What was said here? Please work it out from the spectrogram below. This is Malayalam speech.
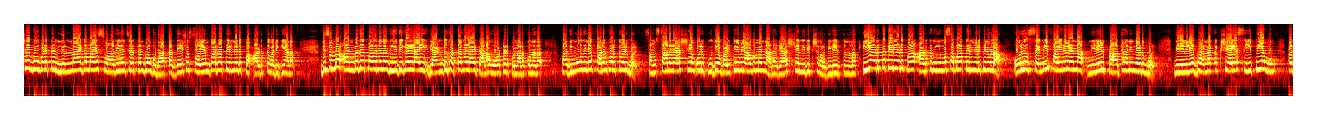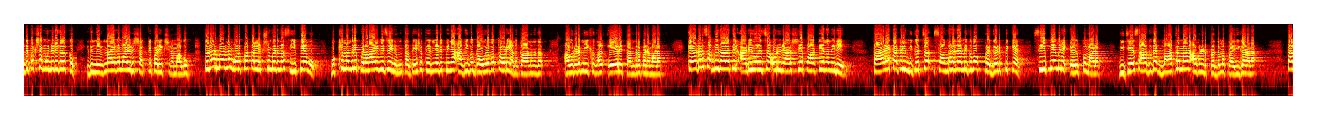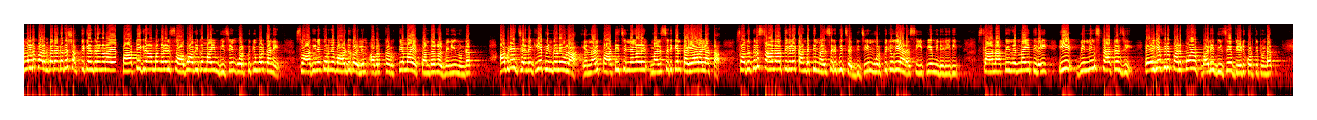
രാഷ്ട്രീയ ഭൂപടത്തിൽ നിർണായകമായ സ്വാധീനം ചെലുത്താൻ പോകുന്ന തദ്ദേശ സ്വയംഭരണ തിരഞ്ഞെടുപ്പ് അടുത്തു വരികയാണ്. ഡിസംബർ ഒൻപത് പതിനൊന്ന് തീയതികളിലായി രണ്ട് ഘട്ടങ്ങളിലായിട്ടാണ് വോട്ടെടുപ്പ് നടക്കുന്നത്. പതിമൂന്നിന് ഫലം പുറത്തു വരുമ്പോൾ സംസ്ഥാന രാഷ്ട്രീയം ഒരു പുതിയ വഴിത്തിരിവിലാകുമെന്നാണ് രാഷ്ട്രീയ നിരീക്ഷകർ വിലയിരുത്തുന്നത്. ഈ അടുത്ത തിരഞ്ഞെടുപ്പ് അടുത്ത നിയമസഭാ തിരഞ്ഞെടുപ്പിനുള്ള ഒരു സെമി ഫൈനൽ എന്ന നിലയിൽ പ്രാധാന്യം നേടുമ്പോൾ നിലവിലെ ഭരണകക്ഷിയായ സി പി എമ്മും പ്രതിപക്ഷ മുന്നണികൾക്കും ഇത് നിർണായകമായ ഒരു ശക്തി പരീക്ഷണമാകും. തുടർ ഭരണം ഉറപ്പാക്കാൻ ലക്ഷ്യമിടുന്ന സി പി എമ്മും മുഖ്യമന്ത്രി പിണറായി വിജയനും തദ്ദേശ തിരഞ്ഞെടുപ്പിന് അതീവ ഗൗരവത്തോടെയാണ് കാണുന്നത്. അവരുടെ നീക്കങ്ങൾ ഏറെ തന്ത്രപരമാണ്. കേഡർ സംവിധാനത്തിൽ അടിയുറച്ച ഒരു രാഷ്ട്രീയ പാർട്ടി എന്ന നിലയിൽ താഴെത്തട്ടിൽ മികച്ച സംഘടനാ മികവ് പ്രകടിപ്പിക്കാൻ സി പി എമ്മിന് എളുപ്പമാണ്. വിജയ സാധ്യത മാത്രമാണ് അവരുടെ പ്രഥമ പരിഗണന. തങ്ങളുടെ പരമ്പരാഗത ശക്തി കേന്ദ്രങ്ങളായ പാർട്ടി ഗ്രാമങ്ങളിൽ സ്വാഭാവികമായും വിജയം ഉറപ്പിക്കുമ്പോൾ തന്നെ സ്വാധീനം കുറഞ്ഞ വാർഡുകളിലും അവർ കൃത്യമായ തന്ത്രങ്ങൾ മെനയുന്നുണ്ട്. അവിടെ ജനകീയ പിന്തുണയുള്ള എന്നാൽ പാർട്ടി ചിഹ്നങ്ങളിൽ മത്സരിക്കാൻ തയ്യാറല്ലാത്ത സ്വതന്ത്ര സ്ഥാനാർത്ഥികളെ കണ്ടെത്തി മത്സരിപ്പിച്ച് വിജയം ഉറപ്പിക്കുകയാണ് സി പി എമ്മിന്റെ രീതി. സ്ഥാനാർത്ഥി നിർണയത്തിലെ ഈ വിന്നിംഗ് സ്ട്രാറ്റജി എൽ ഡി എഫിന് പലപ്പോഴും വലിയ വിജയം നേടിക്കൊടുത്തിട്ടുണ്ട്.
